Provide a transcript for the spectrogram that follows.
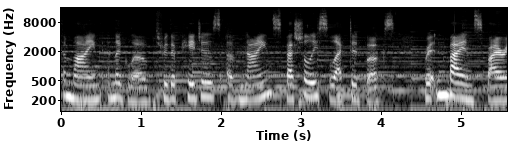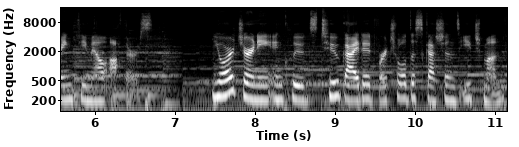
the mind, and the globe through the pages of nine specially selected books written by inspiring female authors. Your journey includes two guided virtual discussions each month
